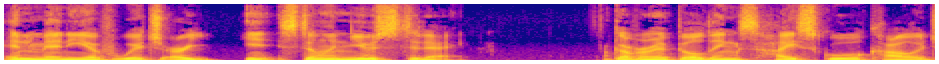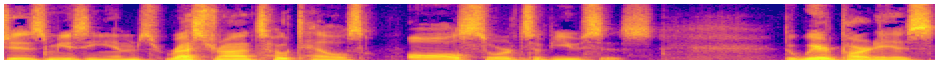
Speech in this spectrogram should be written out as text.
and many of which are still in use today. Government buildings, high school, colleges, museums, restaurants, hotels, all sorts of uses. The weird part is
